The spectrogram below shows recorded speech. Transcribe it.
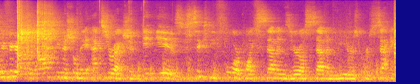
So we figured out the velocity initial in the x direction. It is 64.707 meters per second.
